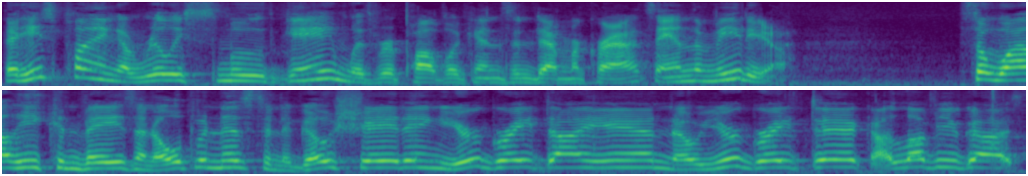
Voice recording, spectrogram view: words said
that he's playing a really smooth game with Republicans and Democrats and the media. So while he conveys an openness to negotiating, you're great, Diane, no, you're great, Dick, I love you guys.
